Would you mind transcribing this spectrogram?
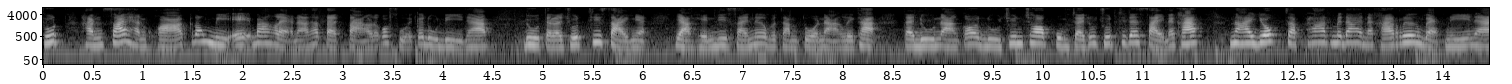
ชุดหันซ้ายหันขวาก็ต้องมีเอ๊ะบ้างแหละนะ ถ้าแตกต่างแล้วก็สวยก็ดูดีนะคะดูแต่ละชุดที่ใส่เนี่ยอยากเห็นดีไซเนอร์ประจำตัวนางเลยค่ะ แต่ดูนางก็ดูชื่นชอบภูมิใจทุกชุดที่ได้ใส่นะคะ นายกจะพลาดไม่ได้นะคะ เรื่องแบบนี้นะ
